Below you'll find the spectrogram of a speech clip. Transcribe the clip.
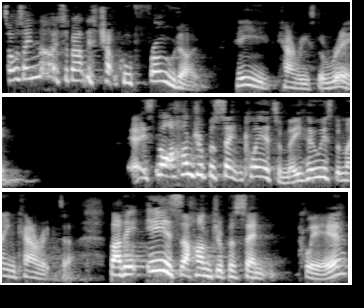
Some say, no, it's about this chap called Frodo. He carries the ring. It's not 100% clear to me who is the main character, but it is 100% clear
